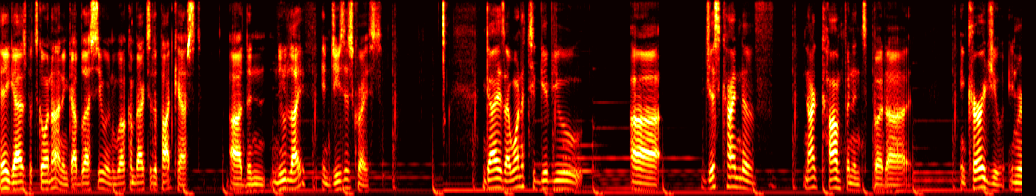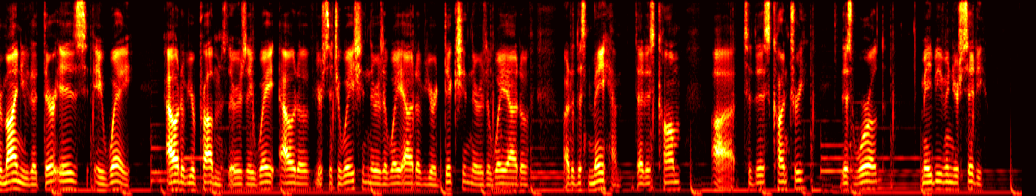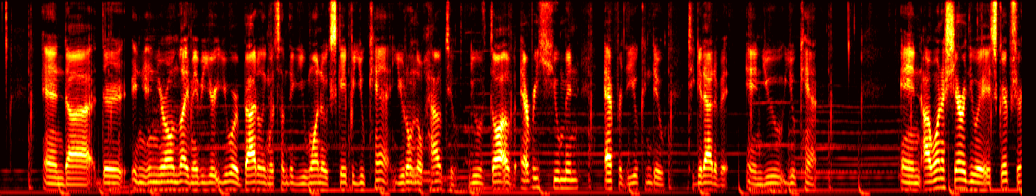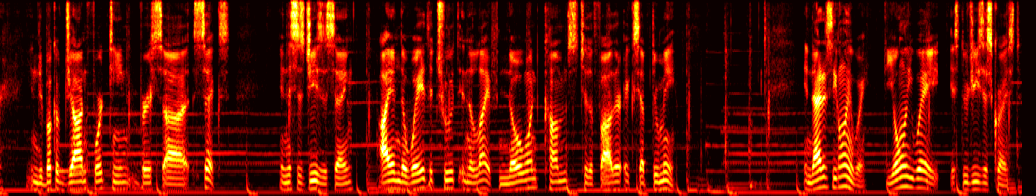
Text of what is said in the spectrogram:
Hey guys, what's going on? And God bless you, and welcome back to the podcast, uh, the new life in Jesus Christ. Guys, I wanted to give you uh, just kind of not confidence, but uh, encourage you and remind you that there is a way out of your problems. There is a way out of your situation. There is a way out of your addiction. There is a way out of out of this mayhem that has come uh, to this country, this world maybe even your city. And uh, there, in, in your own life, maybe you're you are battling with something you want to escape, but you can't. You don't know how to. You've thought of every human effort that you can do to get out of it, and you you can't. And I want to share with you a, a scripture in the book of John 14, verse uh, 6. And this is Jesus saying, I am the way, the truth, and the life. No one comes to the Father except through me. And that is the only way. The only way is through Jesus Christ.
